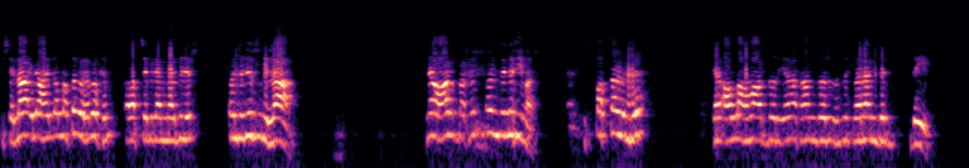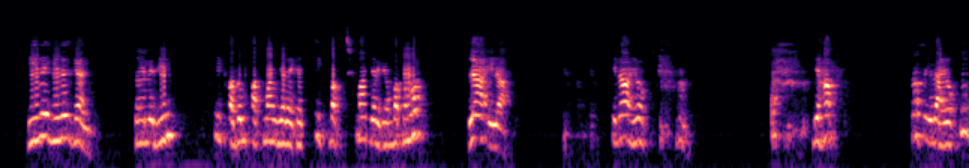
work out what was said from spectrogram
İşte la ilahe illallah'ta böyle bakın. Arapça bilenler bilir. Önce diyorsun ki la. Ne var? Bakın önce nefi var. Yani ispattan önce yani Allah vardır, yaratandır, rızık verendir değil. Dine girirken söylediğin ilk adım atman gereken, ilk bas çıkman gereken basamak la ilah. İlah yok. Bir hak. Nasıl ilah yoktur?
